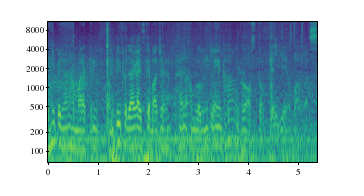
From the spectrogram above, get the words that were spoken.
यहीं पे जो है ना, हमारा ट्रिप कंप्लीट हो जाएगा। इसके बाद जो है है ना, हम लोग निकलेंगे कहाँ? रोस्तव के लिए वापस।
